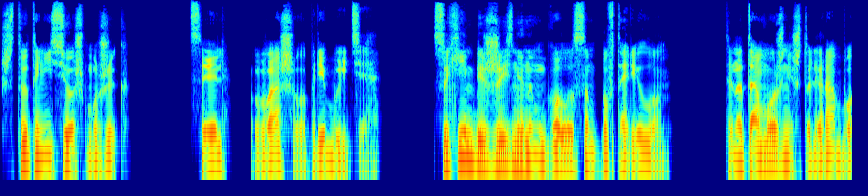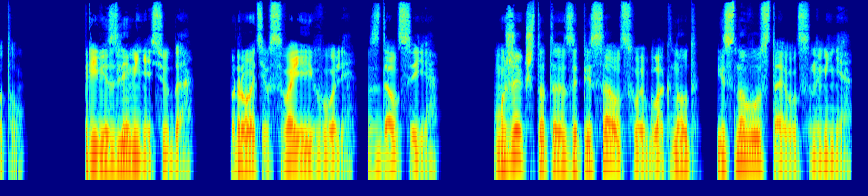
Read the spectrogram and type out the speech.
Что ты несешь, мужик? цель вашего прибытия». Сухим безжизненным голосом повторил он. «Ты на таможне, что ли, работал? Привезли меня сюда. Против своей воли», — сдался я. Мужик что-то записал в свой блокнот и снова уставился на меня.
